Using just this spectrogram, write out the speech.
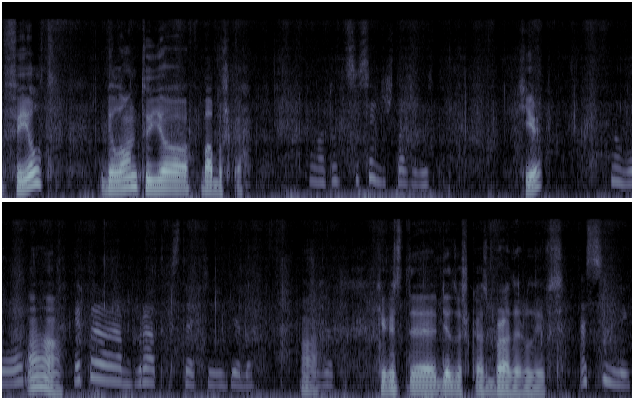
field belong to your бабушка. А тут соседи что же есть. Here? Ну вот. Ah, Это брат, кстати, деда. А. живет. here is the дедушка's brother lives. А сильник?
